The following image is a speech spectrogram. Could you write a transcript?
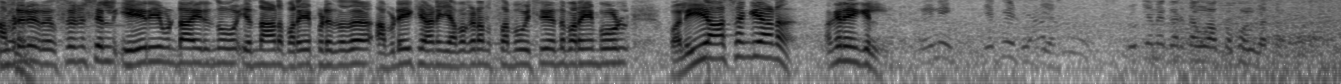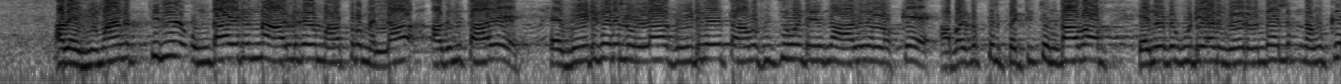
അവിടെ ഒരു റെസിഡൻഷ്യൽ ഏരിയ ഉണ്ടായിരുന്നു എന്നാണ് പറയപ്പെടുന്നത്. അവിടേക്കാണ് ഈ അപകടം സംഭവിച്ചത് എന്ന് പറയുമ്പോൾ വലിയ ആശങ്കയാണ്. അങ്ങനെയെങ്കിൽ അതെ വിമാനത്തിൽ ഉണ്ടായിരുന്ന ആളുകൾ മാത്രമല്ല അതിന് താഴെ വീടുകളിലുള്ള വീടുകളിൽ താമസിച്ചുകൊണ്ടിരുന്ന ആളുകളൊക്കെ അപകടത്തിൽ പെട്ടിട്ടുണ്ടാവാം എന്നത് കൂടിയാണ് വിവരം. എന്തായാലും നമുക്ക്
